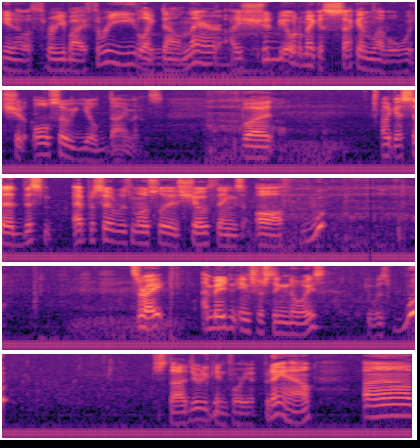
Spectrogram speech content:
you know, 3 by 3 like down there, I should be able to make a second level, which should also yield diamonds. But, like I said, this episode was mostly to show things off. Whoop. That's right, I made an interesting noise. It was whoop. Just thought I'd do it again for you. But anyhow, Uh,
